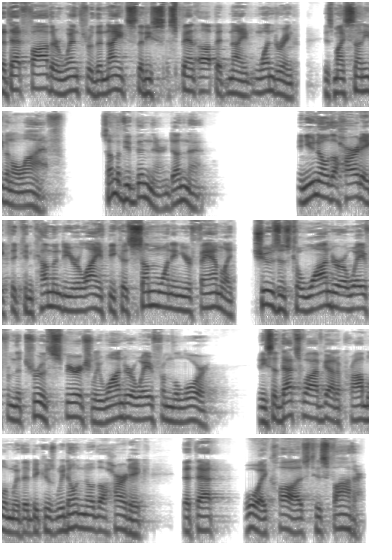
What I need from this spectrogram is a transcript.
that that father went through, the nights that he spent up at night wondering, is my son even alive? Some of you have been there and done that. And you know the heartache that can come into your life because someone in your family chooses to wander away from the truth spiritually, wander away from the Lord. And he said, that's why I've got a problem with it because we don't know the heartache that that boy caused his father.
